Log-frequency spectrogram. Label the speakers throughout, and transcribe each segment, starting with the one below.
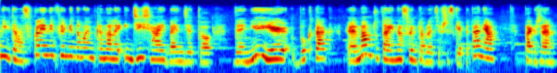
Speaker 1: kochani, witam Was w kolejnym filmie na moim kanale i dzisiaj będzie to The New Year Book Tag. E, Mam tutaj na swoim tablecie wszystkie pytania, także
